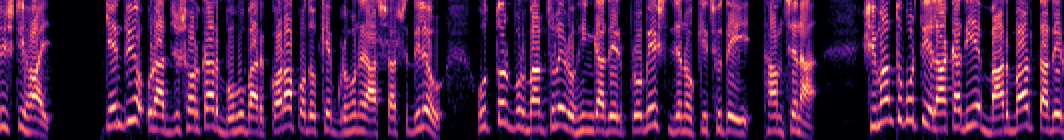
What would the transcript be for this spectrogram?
সৃষ্টি হয়। কেন্দ্রীয় ও রাজ্য সরকার বহুবার কড়া পদক্ষেপ গ্রহণের আশ্বাস দিলেও উত্তর পূর্বাঞ্চলে রোহিঙ্গাদের প্রবেশ যেন কিছুতেই থামছে না। সীমান্তবর্তী এলাকা দিয়ে বারবার তাদের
